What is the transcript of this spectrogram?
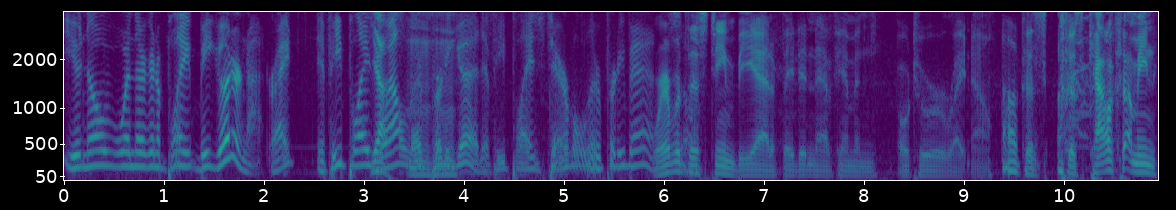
you know when they're going to play be good or not, right? If he plays Yes. well, they're pretty good. If he plays terrible, they're pretty bad. Where would So- this team be at if they didn't have him in Oturu right now? Okay. Because because Cal, I mean,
